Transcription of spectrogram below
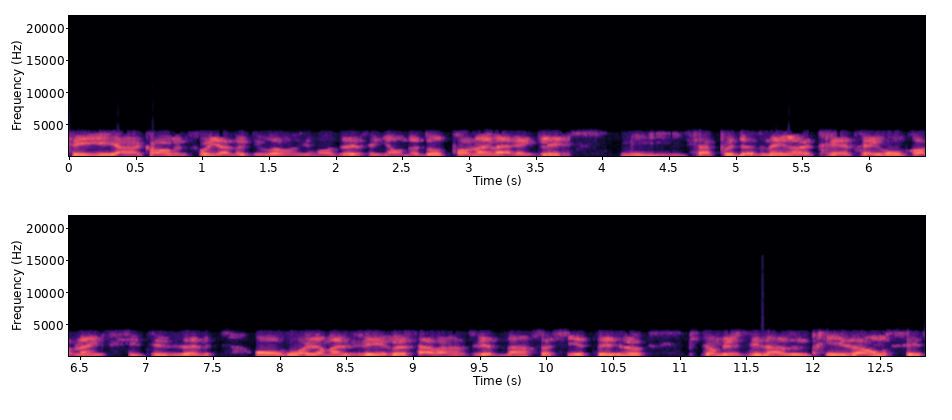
c'est encore une fois, il y en a qui vont, qui vont dire qu'on a d'autres problèmes à régler mais ça peut devenir un très, très gros problème si on voit comment le virus avance vite dans la société. Là. Puis comme je dis, dans une prison, c'est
